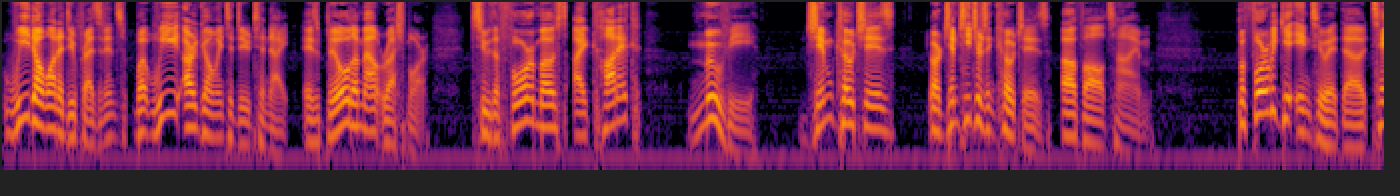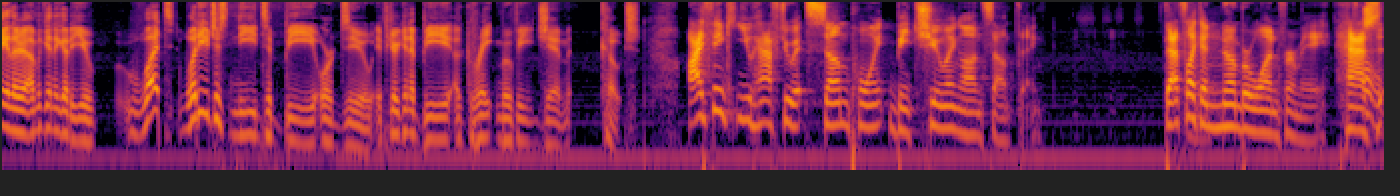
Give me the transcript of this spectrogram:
we don't want to do presidents. What we are going to do tonight is build a Mount Rushmore to the four most iconic movie gym coaches or gym teachers and coaches of all time. Before we get into it, though, Taylor, I'm going to go to you. What what do you just need to be or do if you're going to be a great movie gym coach? I think you have to at some point be chewing on something. That's like a number one for me. Has to,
